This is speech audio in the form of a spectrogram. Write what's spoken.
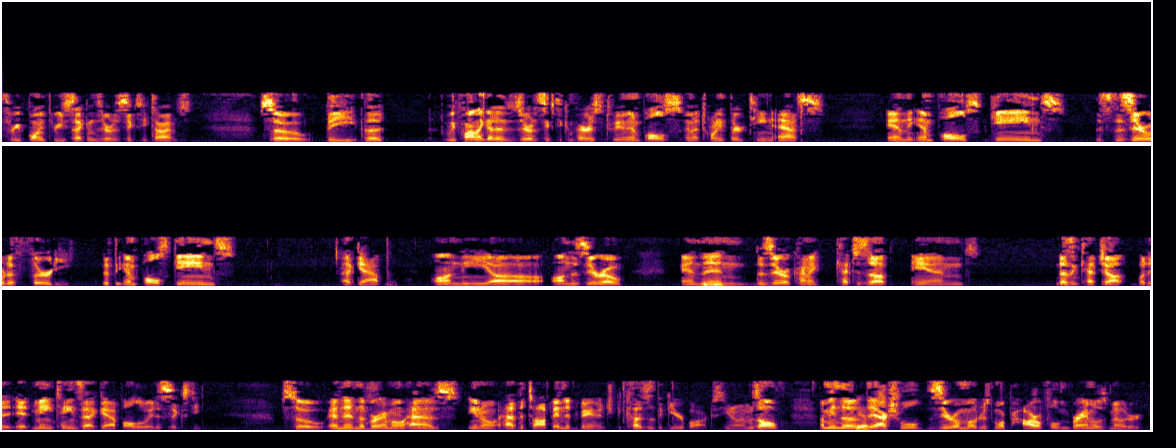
3.3 seconds zero to 60 times. So the the we finally got a zero to 60 comparison between an Empulse and a 2013 S, and the Empulse gains it's the zero to 30 that the Empulse gains a gap on the uh, on the zero, and then the zero kind of catches up and doesn't catch up, but it, it maintains that gap all the way to 60. So, and then the Brammo has, you know, had the top end advantage because of the gearbox. You know, it was all, I mean, the, the actual zero motor is more powerful than Brammo's motor,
